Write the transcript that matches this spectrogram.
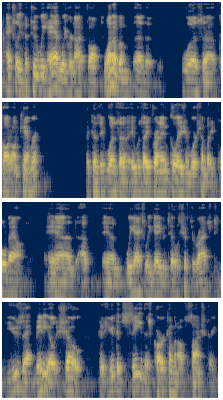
Actually, the two we had, we were not at fault. One of them uh, the, was uh, caught on camera because it was a it was a front end collision where somebody pulled out, and uh, and we actually gave IntelliShift the rights to use that video to show because you could see this car coming off a side street,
